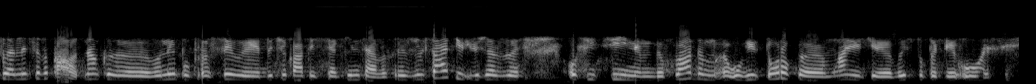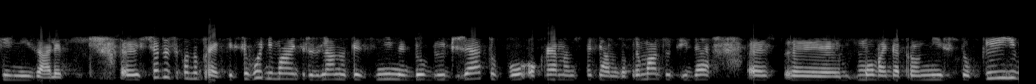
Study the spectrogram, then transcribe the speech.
Члени ЦВК, однак е, вони попросили дочекатися кінцевих результатів і вже з офіційним докладом е, у вівторок е, мають виступити у сесійній залі. Щодо законопроєктів, сьогодні мають розглянути зміни до бюджету по окремим статтям. Зокрема, тут іде мова йде про місто Київ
